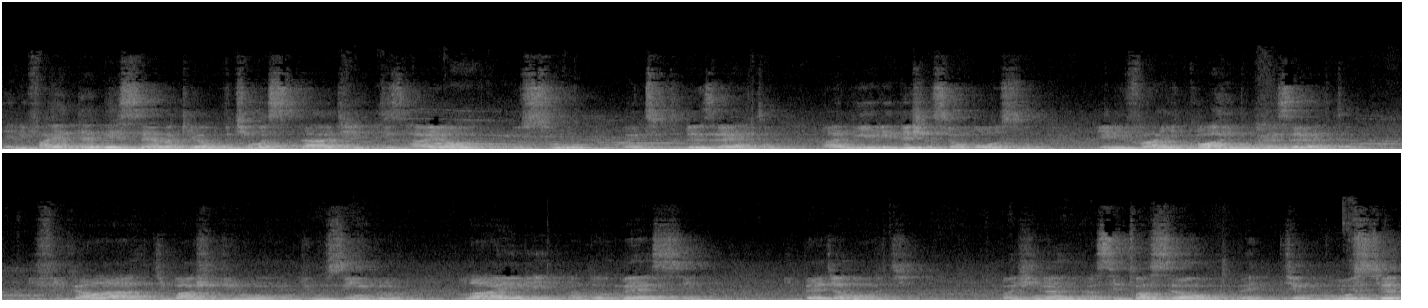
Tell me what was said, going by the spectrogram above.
ele vai até Beceba, que é a última cidade de Israel, no sul, antes do deserto. Ali ele deixa seu moço, ele vai e corre para o deserto fica lá debaixo de um, de um zimbro, lá ele adormece e pede a morte. Imagina a situação né, de angústia,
